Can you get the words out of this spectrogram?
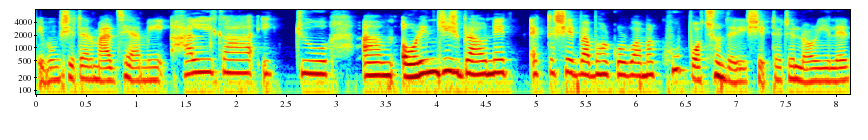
এবং সেটার মাঝে আমি হালকা একটু আম অরেঞ্জিশ ব্রাউনের একটা শেড ব্যবহার করব। আমার খুব পছন্দের এই শেডটা। এটা লরিয়েলের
